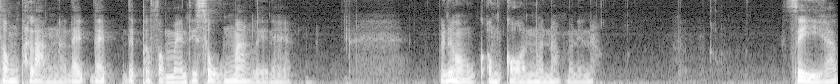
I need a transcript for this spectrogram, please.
ส่งพลังนะได้ได้ได้เพอร์ฟอร์แมนที่สูงมากเลยนะฮะเป็นเรื่องขององค์กรเหมือนนะมันนี้นะสี่ครับ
